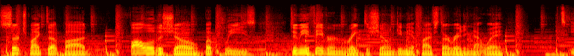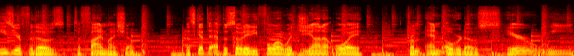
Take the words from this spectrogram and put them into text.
search Mic'd Up Pod, follow the show, but please do me a favor and rate the show and give me a five star rating. That way, it's easier for those to find my show. Let's get to episode 84 with Gianna Oi from End Overdose. Here we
